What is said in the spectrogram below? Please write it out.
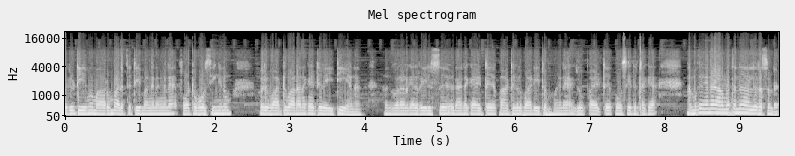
ഒരു ടീം മാറുമ്പോൾ അടുത്ത ടീം അങ്ങനെ അങ്ങനെ ഫോട്ടോ പോസ്റ്റിങ്ങിനും ഒരു പാട്ട് പാടാനൊക്കെ ആയിട്ട് വെയിറ്റ് ചെയ്യണം. കുറേ ആൾക്കാർ റീൽസ് ഇടാനൊക്കെ ആയിട്ട് പാട്ടുകൾ പാടിയിട്ടും അങ്ങനെ ഗ്രൂപ്പായിട്ട് പോസ്റ്റ് ചെയ്തിട്ടൊക്കെ നമുക്ക് ഇങ്ങനെ കാണുമ്പോൾ തന്നെ നല്ല രസമുണ്ട്.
